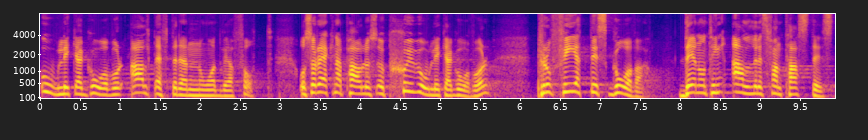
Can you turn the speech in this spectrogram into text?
olika gåvor allt efter den nåd vi har fått. Och så räknar Paulus upp sju olika gåvor. Profetisk gåva, det är någonting alldeles fantastiskt.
